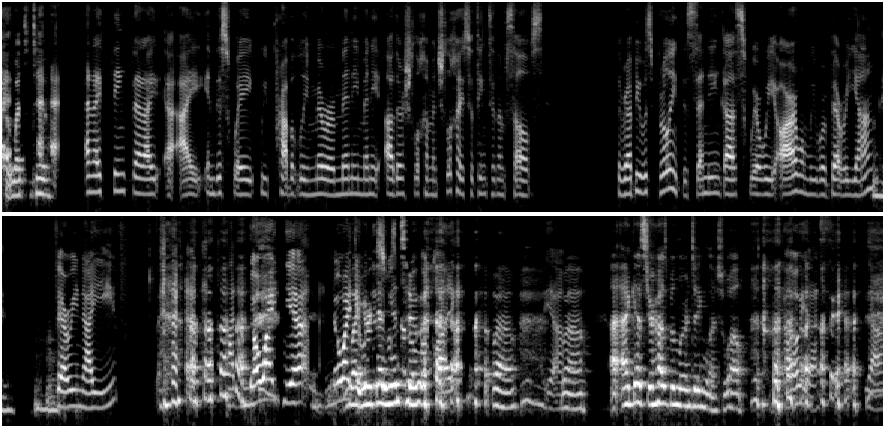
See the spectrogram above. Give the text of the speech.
for what to do. I, and I think that I, I, in this way, we probably mirror many, many other shluchim and shluchais who think to themselves, the Rebbe was brilliant in sending us where we are when we were very young, mm-hmm. mm-hmm. very naive, had no idea, no idea what, you're getting into. Like. wow. Yeah. Wow. I guess your husband learned English well. oh yes, yeah. yeah.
